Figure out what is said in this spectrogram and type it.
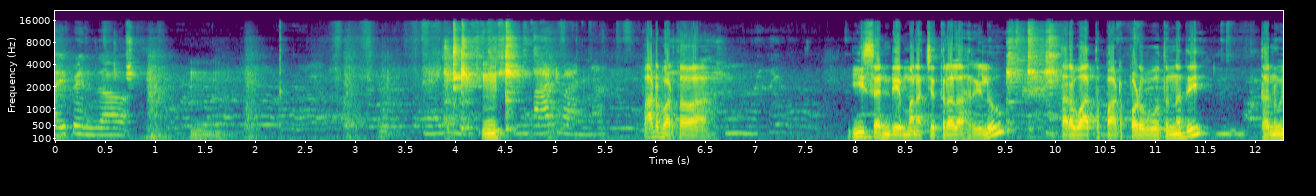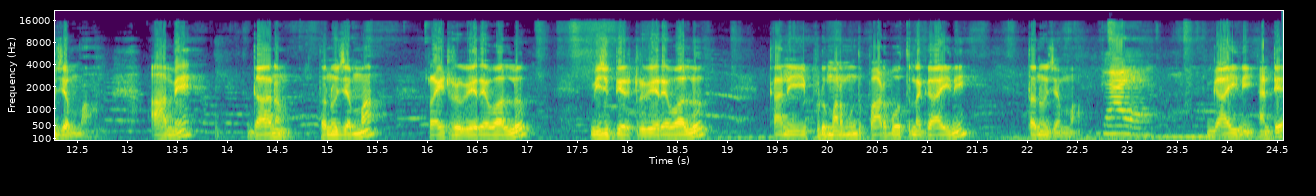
అయిపోయింది జావా. పాట పాడతావా? ఈ సండే మన చిత్రలహరిలో తర్వాత పాట పడబోతున్నది తనూజమ్మ. ఆమె గానం తనూజమ్మ రైటర్ వేరే వాళ్ళు మ్యూజిక్ డైరెక్టర్ వేరే వాళ్ళు కానీ ఇప్పుడు మన ముందు పాడబోతున్న గాయని తనూజమ్మ. గాయ. గాయని అంటే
